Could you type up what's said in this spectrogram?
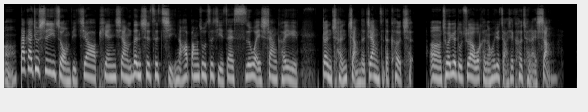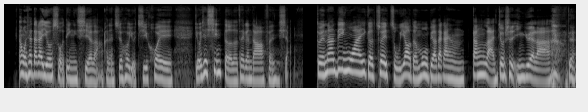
嗯、大概就是一种比较偏向认识自己，然后帮助自己在思维上可以。更成长的这样子的课程，嗯、除了阅读之外，我可能会去找一些课程来上。那我现在大概也有锁定一些啦，可能之后有机会有一些心得了再跟大家分享。对，那另外一个最主要的目标，大概当然就是音乐啦。对，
